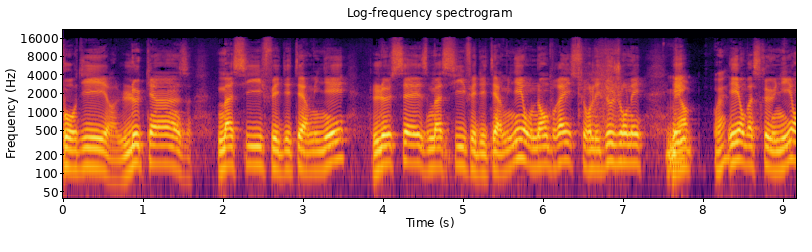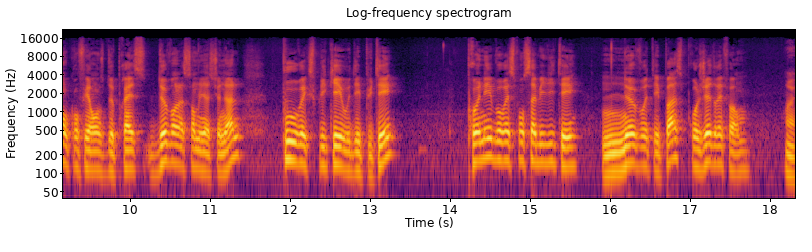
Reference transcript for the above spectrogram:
pour dire le 15 massif est déterminé, le 16 massif est déterminé. On embraye sur les deux journées. Et- en- ouais. Et on va se réunir en conférence de presse devant l'Assemblée nationale pour expliquer aux députés prenez vos responsabilités, ne votez pas ce projet de réforme. Ouais.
